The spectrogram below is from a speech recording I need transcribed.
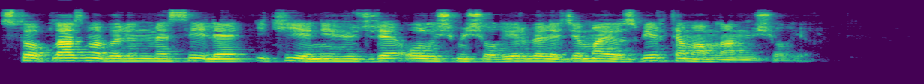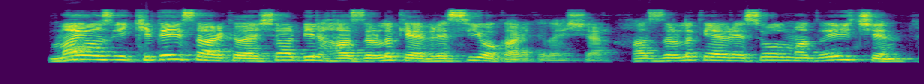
stoplazma bölünmesiyle iki yeni hücre oluşmuş oluyor. Böylece mayoz 1 tamamlanmış oluyor. Mayoz 2'de ise arkadaşlar bir hazırlık evresi yok arkadaşlar. Hazırlık evresi olmadığı için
